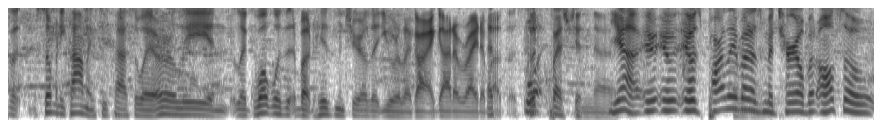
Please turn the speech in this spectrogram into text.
there's uh so many comics who pass away early, and like, what was it about his material that you were like, oh, I gotta write about this? Good question. Uh, Yeah, it, it, it was partly about his material, but also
